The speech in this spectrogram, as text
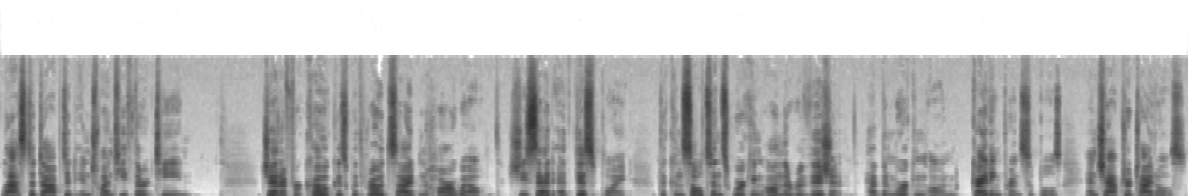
last adopted in 2013. Jennifer Koch is with Rhodeside and Harwell. She said at this point, the consultants working on the revision have been working on guiding principles and chapter titles.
